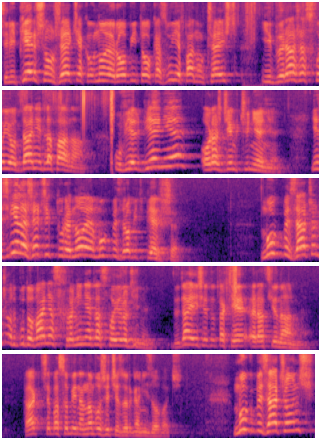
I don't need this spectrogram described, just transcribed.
Czyli pierwszą rzecz, jaką Noe robi, to okazuje Panu cześć i wyraża swoje oddanie dla Pana. Uwielbienie oraz dziękczynienie. Jest wiele rzeczy, które Noe mógłby zrobić pierwsze. Mógłby zacząć od budowania schronienia dla swojej rodziny. Wydaje się to takie racjonalne. Tak? Trzeba sobie na nowo życie zorganizować. Mógłby zacząć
